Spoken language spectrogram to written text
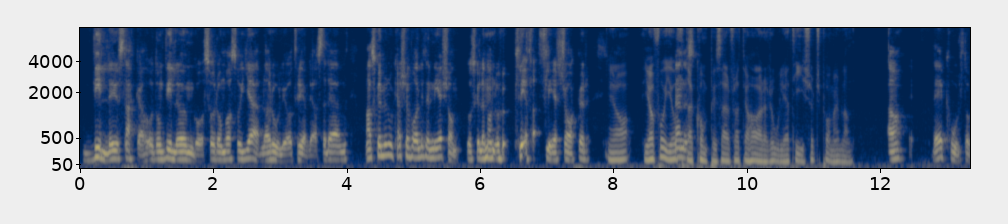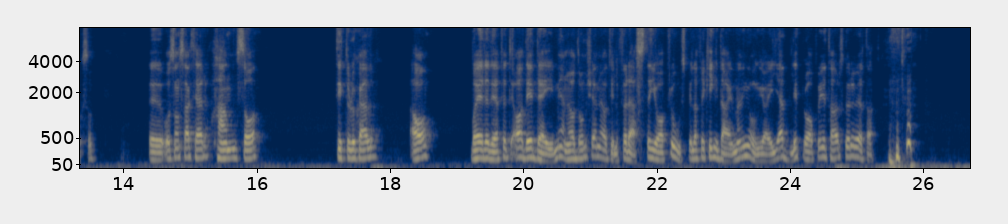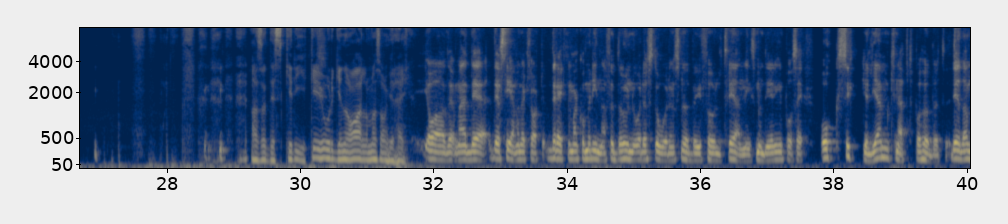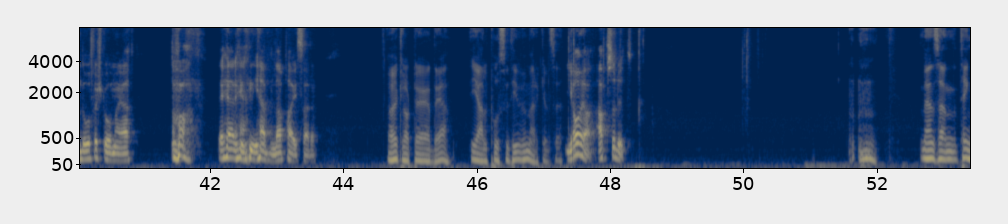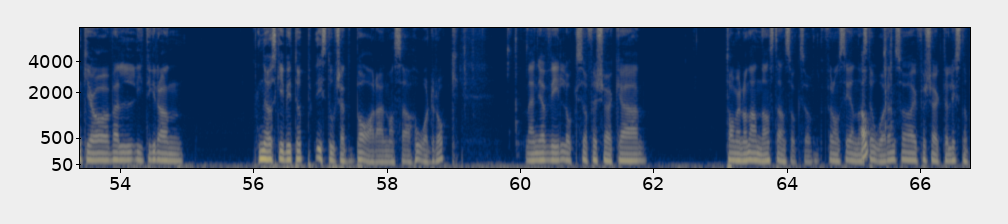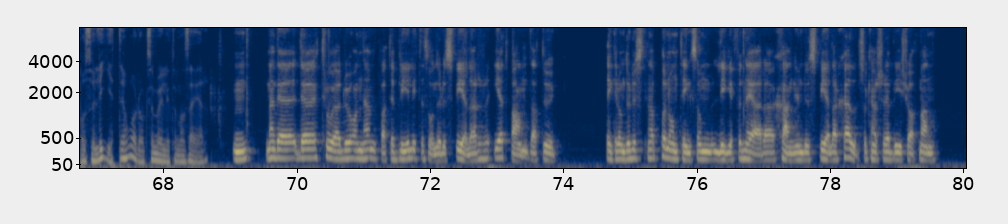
ville ju snacka och de ville umgås och de var så jävla roliga och trevliga. Så det, man skulle nog kanske vara lite mer sån. Då skulle man nog uppleva fler saker. Ja, jag får ju ofta Men, kompisar för att jag har roliga t-shirts på mig ibland. Ja, det är coolt också. Eh, och som sagt här, han sa Sitter du själv? Ja. Vad är det det för? Ja, det är menar jag. De känner jag till. Förresten, jag provspelade för King Diamond en gång. Jag är jävligt bra på gitarr ska du veta. alltså det skriker ju original om en sån grej. Ja, det, men det, det ser man det klart. Direkt när man kommer innanför dörren och det står en snubbe i full träningsmundering på sig och cykelhjälm knäppt på huvudet. Redan då förstår man ju att ja, det här är en jävla pajsare. Ja, det är klart det är det. I all positiv bemärkelse. Ja, ja, absolut. Men sen tänker jag väl lite grann nu har jag skrivit upp i stort sett bara en massa hårdrock. Men jag vill också försöka ta mig någon annanstans också. För de senaste ja. åren så har jag försökt att lyssna på så lite hårdrock som möjligt om man säger. Mm. Men det, det, tror jag du har nämnt att det blir lite så när du spelar i ett band att du tänker om du lyssnar på någonting som ligger för nära genren du spelar själv så kanske det blir så att man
